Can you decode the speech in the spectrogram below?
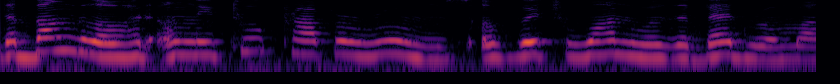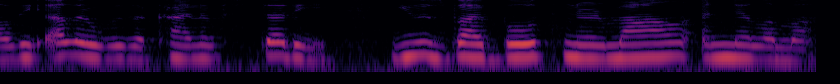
The bungalow had only two proper rooms, of which one was a bedroom while the other was a kind of study used by both Nirmal and Nilima.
